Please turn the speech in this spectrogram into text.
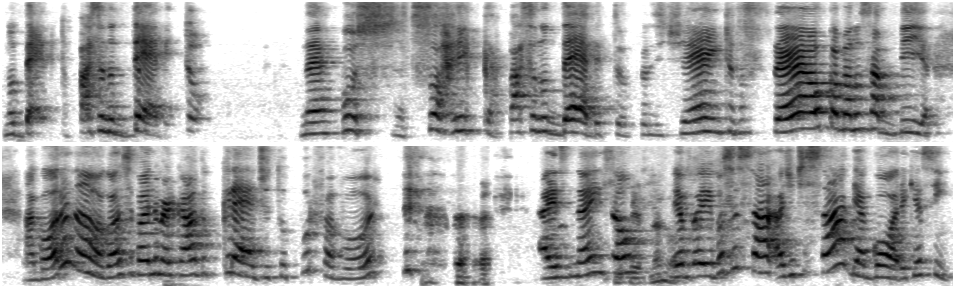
No débito, passa no débito. Né? Puxa, sou rica, passa no débito. Gente do céu, como eu não sabia. Agora não, agora você vai no mercado, crédito, por favor. Aí, né? Então, eu, você sabe, a gente sabe agora que assim,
